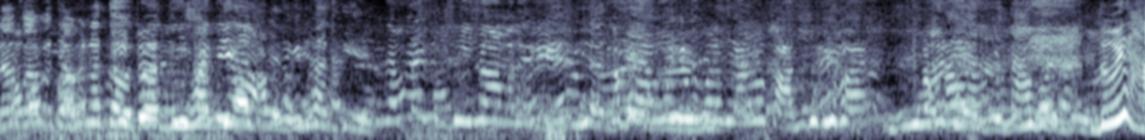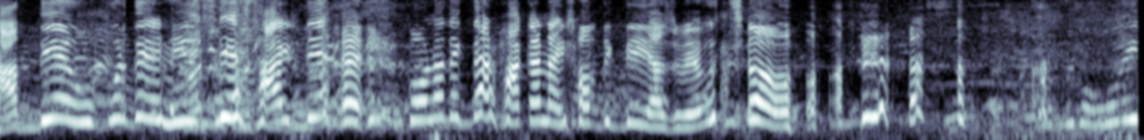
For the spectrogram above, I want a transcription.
না বাবা যাবে না তো দুই হাত দিয়ে আসবে দুই হাত দিয়ে। দুই হাত দিয়ে। উপর দিয়ে নিচ দিয়ে সাইড দিয়ে কোনো দিক দিয়ে আর ফাঁকা নাই সব দিক দিয়েই আসবে বুঝছ?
